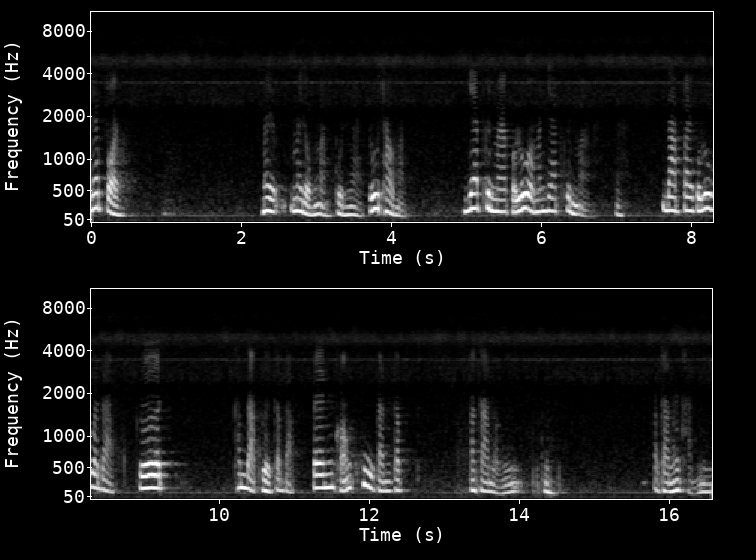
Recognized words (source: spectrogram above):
แล้วปล่อย ไม่ไม่หลงมันพูดง่ายรู้เท่ามันแยบขึ้นมาก็รู้ว่ามันแยบขึ้นมาดับไปก็รู้ว่าดับ เกิดคำดับเกิดกับดับ เป็นของคู่กันกับอาการเหล่านี้ อาการของขันนี้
